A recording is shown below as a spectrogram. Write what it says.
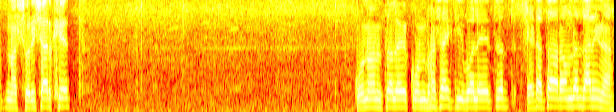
আপনার সরিষার ক্ষেত। কোন অঞ্চলে কোন ভাষায় কি বলে, এটা এটা তো আর আমরা জানি না।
